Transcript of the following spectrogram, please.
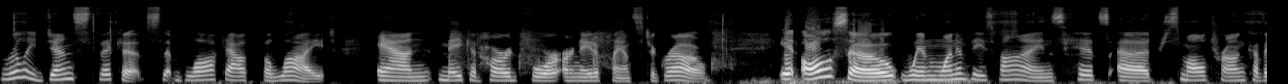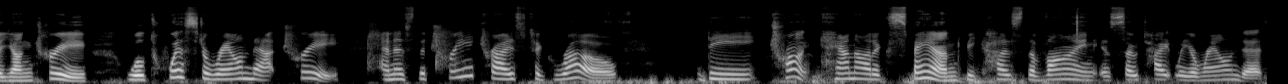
really dense thickets that block out the light and make it hard for our native plants to grow. It also, when one of these vines hits a small trunk of a young tree, will twist around that tree. And as the tree tries to grow, the trunk cannot expand because the vine is so tightly around it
